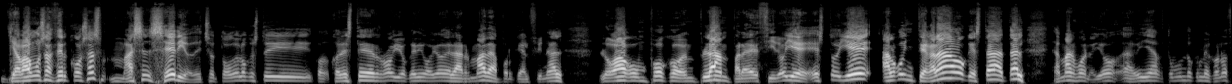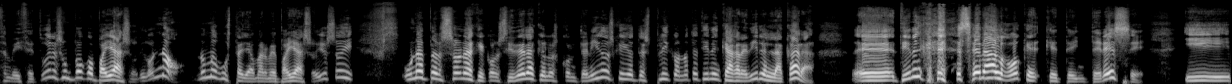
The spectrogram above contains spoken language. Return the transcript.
ya vamos a hacer cosas más en serio. De hecho, todo lo que estoy con, este rollo que digo yo de la Armada, porque al final lo hago un poco en plan para decir, oye, esto ya algo integrado que está tal. Además, bueno, yo había, todo el mundo que me conoce me dice, tú eres un poco payaso. Digo, no, no me gusta llamarme payaso. Yo soy una persona que considera que los contenidos que yo te explico no te tienen que agredir en la cara. Eh, tienen que ser algo que, que, te interese. Y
